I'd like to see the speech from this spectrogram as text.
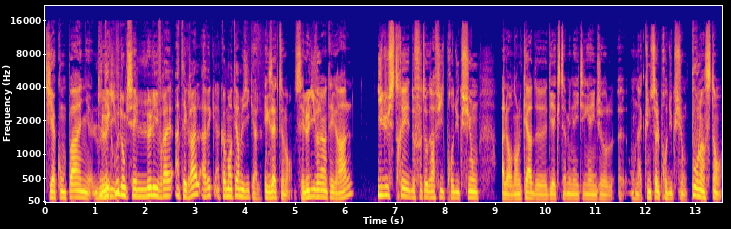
qui accompagne le livre. donc c'est le livret intégral avec un commentaire musical. Exactement, c'est le livret intégral, illustré de photographies de production. Alors dans le cas de The Exterminating Angel, on n'a qu'une seule production pour l'instant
